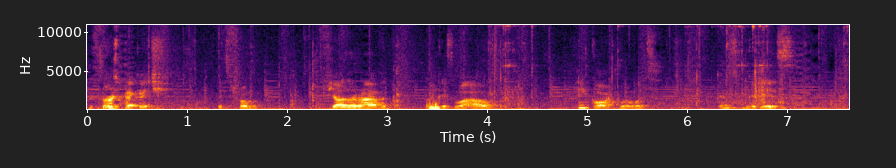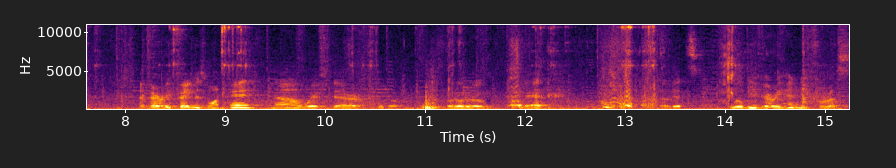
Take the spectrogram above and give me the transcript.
The first package is from Fjallraven. Okay, wow. pink Hardwell, it is. A very famous one. And now with their. So that will be very handy for us.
